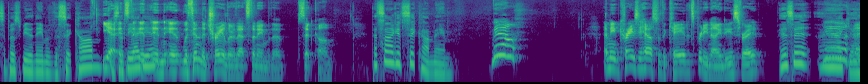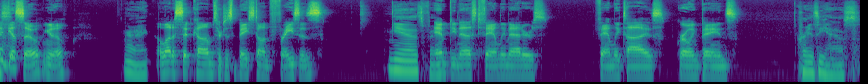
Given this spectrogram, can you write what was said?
supposed to be the name of the sitcom Yeah, is that it's the the- idea in, in, within the trailer. That's the name of the sitcom. that's not a good sitcom name Well, I mean, Crazy House with a K. That's pretty '90s, right? is it yeah, i guess so. You know, all right a lot of sitcoms are just based on phrases: yeah that's fair empty nest, family matters, family ties, growing pains, crazy house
